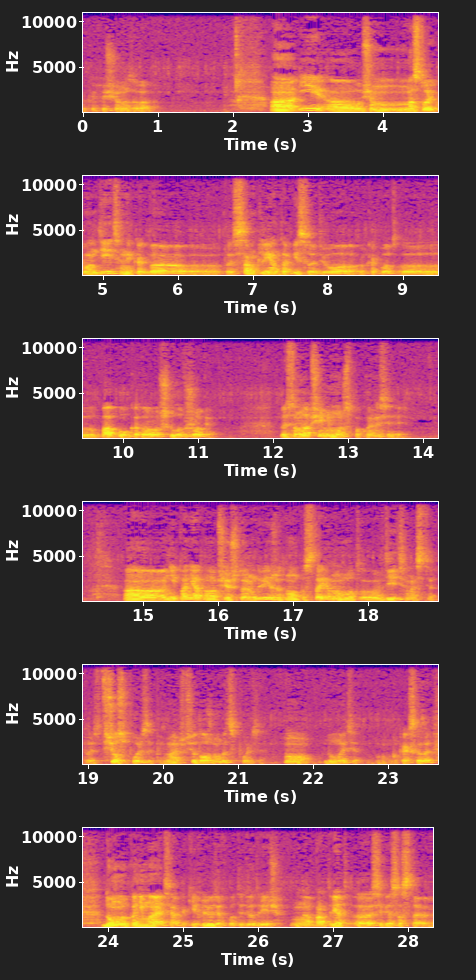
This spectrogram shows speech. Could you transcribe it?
как их еще называют. А, и, а, в общем, настолько он деятельный, как бы, э, то есть сам клиент описывает его как вот э, папу, у которого шило в жопе. То есть он вообще не может спокойно сидеть. А, непонятно вообще, что им движет, но он постоянно вот в деятельности. То есть все с пользой, понимаешь, все должно быть с пользой. Ну, думаете, как сказать, думаю, понимаете, о каких людях вот идет речь. Портрет э, себе составили.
